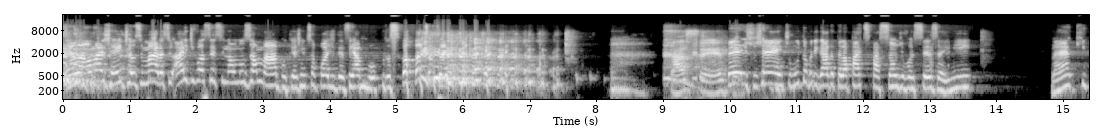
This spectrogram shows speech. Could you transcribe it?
Ela ama a gente, Elzimara. Se, ai de você se não nos amar, porque a gente só pode dever amor para os outros. tá certo. Beijo, gente. Muito obrigada pela participação de vocês aí né? Que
